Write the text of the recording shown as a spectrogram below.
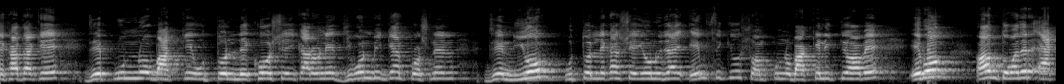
লেখা থাকে যে পূর্ণ বাক্যে উত্তর লেখো, সেই কারণে জীবনবিজ্ঞান প্রশ্নের যে নিয়ম, উত্তর লেখা সেই অনুযায়ী এমসিকিউ সম্পূর্ণ বাক্যে লিখতে হবে। এবং তোমাদের এক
